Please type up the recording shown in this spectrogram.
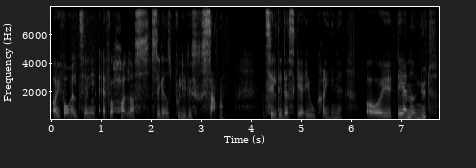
og i forhold til at forholde os sikkerhedspolitisk sammen til det, der sker i Ukraine. Og øh, det er noget nyt,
